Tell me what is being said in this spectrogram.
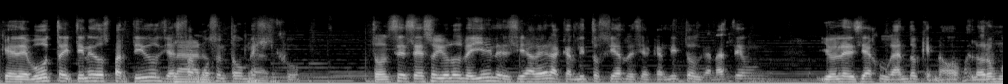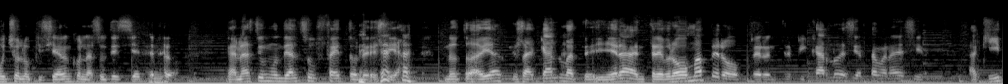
que debuta y tiene dos partidos ya es famoso en todo México. Entonces eso yo los veía y le decía, a ver, a Carlitos Fierro, le decía, Carlitos, ganaste un... yo le decía jugando que no, valoro mucho lo que hicieron con la sub-17, pero ganaste un mundial subfeto, le decía. no todavía, o sea, cálmate. Y era entre broma, pero, pero entre picarlo de cierta manera, decir, aquí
